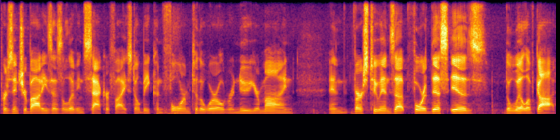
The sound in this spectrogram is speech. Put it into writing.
Present your bodies as a living sacrifice. Don't be conformed to the world. Renew your mind. And verse two ends up, for this is the will of God.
